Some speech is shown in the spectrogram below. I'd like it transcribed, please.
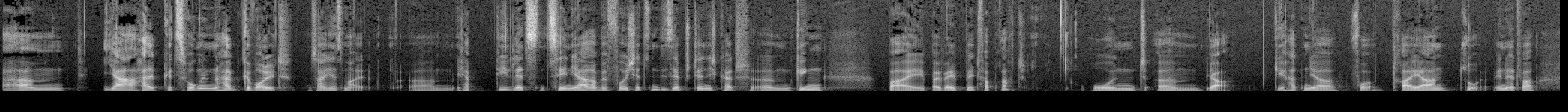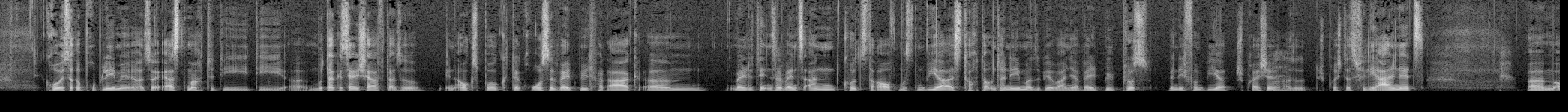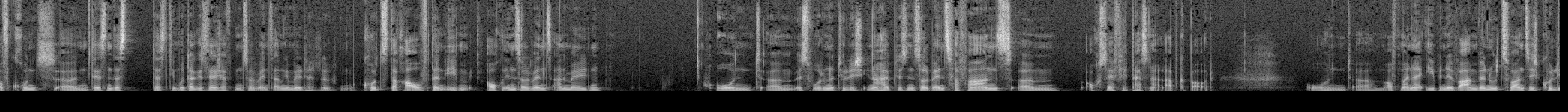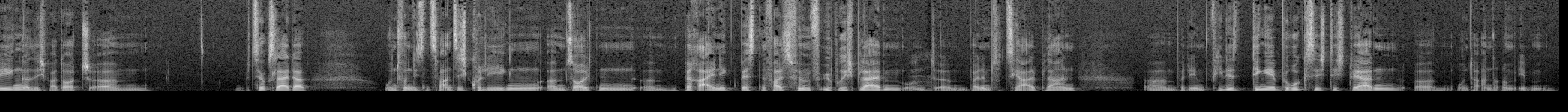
Ähm, ja, halb gezwungen, halb gewollt, sage ich jetzt mal. Ähm, ich habe die letzten zehn Jahre, bevor ich jetzt in die Selbstständigkeit ähm, ging, bei, bei Weltbild verbracht. Und ähm, ja, die hatten ja vor drei Jahren so in etwa größere Probleme. Also erst machte die, die äh, Muttergesellschaft, also in Augsburg, der große Weltbildverlag, ähm, meldete Insolvenz an. Kurz darauf mussten wir als Tochterunternehmen, also wir waren ja Weltbild Plus, wenn ich von wir spreche, also sprich das Filialnetz, ähm, aufgrund ähm, dessen, dass, dass die Muttergesellschaft Insolvenz angemeldet hatte, kurz darauf dann eben auch Insolvenz anmelden. Und ähm, es wurde natürlich innerhalb des Insolvenzverfahrens ähm, auch sehr viel Personal abgebaut. Und ähm, auf meiner Ebene waren wir nur 20 Kollegen, also ich war dort ähm, Bezirksleiter. Und von diesen 20 Kollegen ähm, sollten ähm, bereinigt bestenfalls fünf übrig bleiben. Und ähm, bei einem Sozialplan, bei dem viele Dinge berücksichtigt werden, ähm, unter anderem eben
